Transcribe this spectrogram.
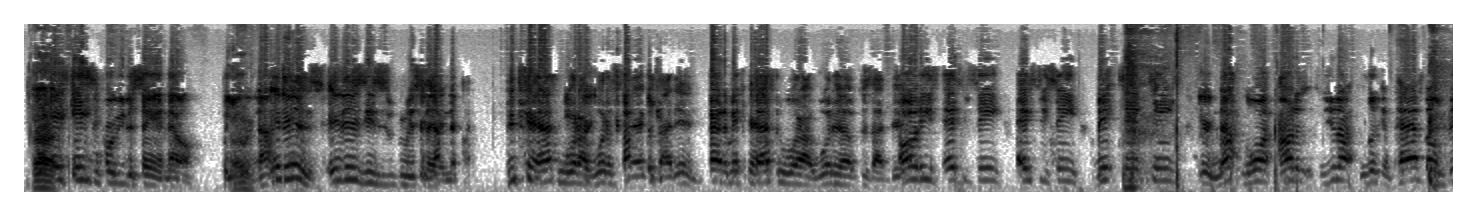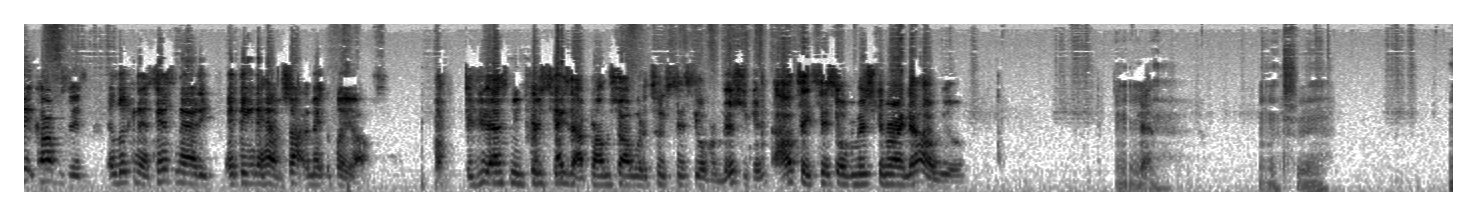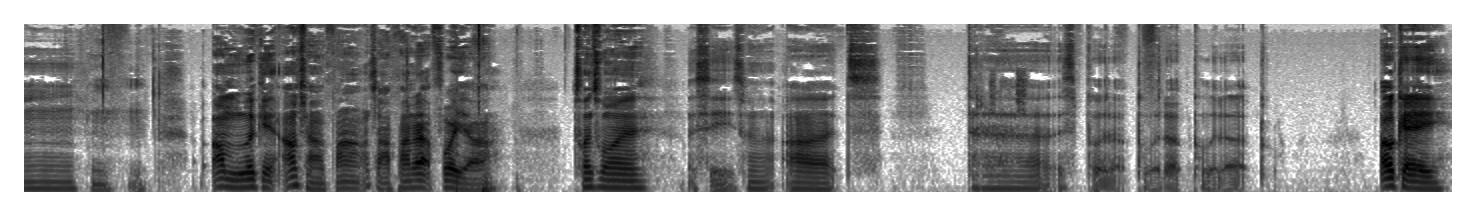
Uh, it's easy for you to say it now, but you're Okay. not. It is. It is easy for me to say it now. You can't ask me what I would have said because I didn't. You can't ask me what I would have because I didn't. all these SEC, ACC, Big Ten teams. You're not going out of. You're not looking past those big conferences and looking at Cincinnati and thinking they have a shot to make the playoffs. If you asked me preseason, I promise you I would have took Cincy over Michigan. I'll take Cincy over Michigan right now. I will. Yeah. Let's see. Hmm I'm looking. I'm trying to find. I'm trying to find it out for y'all. Twenty one. Let's see. 20 odds. Da-da-da. Let's pull it up. Pull it up. Pull it up. Okay.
